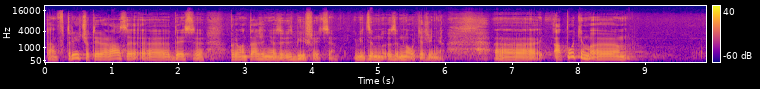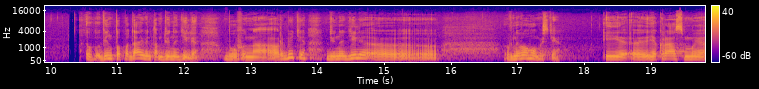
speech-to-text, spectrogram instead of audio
Там в 3-4 рази десь перевантаження збільшується від земного тяжіння. Е, А потім е, він попадає, він там дві неділі був на орбіті, дві неділі е, в невагомості. І якраз ми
